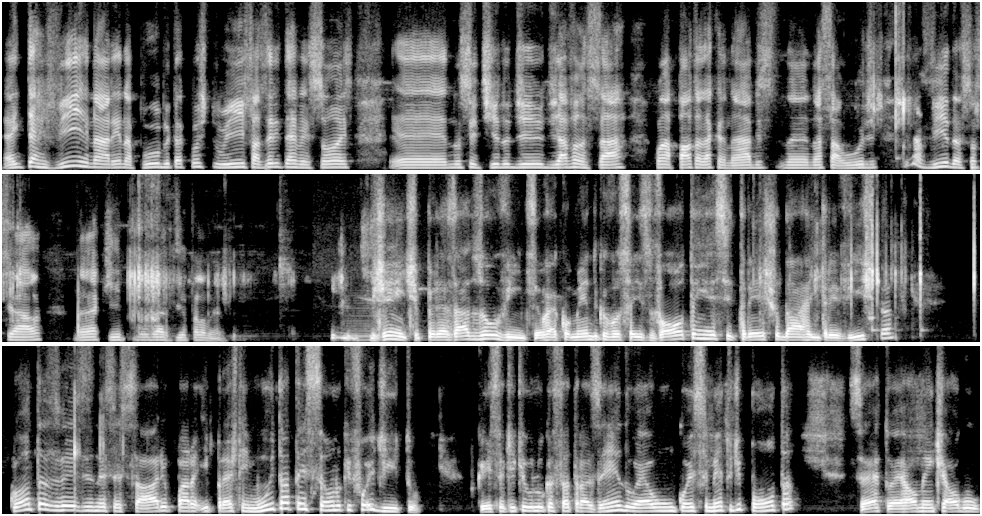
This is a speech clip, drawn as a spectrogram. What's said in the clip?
é, intervir na arena pública, construir, fazer intervenções é, no sentido de, de, avançar com a pauta da cannabis né, na saúde e na vida social né, aqui no Brasil, pelo menos. Gente, prezados ouvintes, eu recomendo que vocês voltem esse trecho da entrevista quantas vezes necessário para e prestem muita atenção no que foi dito porque isso aqui que o Lucas está trazendo é um conhecimento de ponta, certo? É realmente algo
